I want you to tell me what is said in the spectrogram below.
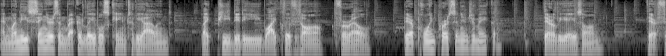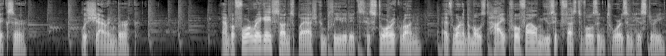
And when these singers and record labels came to the island, like P. Diddy, Wyclef Jean, Pharrell, their point person in Jamaica, their liaison, their fixer, was Sharon Burke. And before Reggae Sunsplash completed its historic run as one of the most high profile music festivals and tours in history,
